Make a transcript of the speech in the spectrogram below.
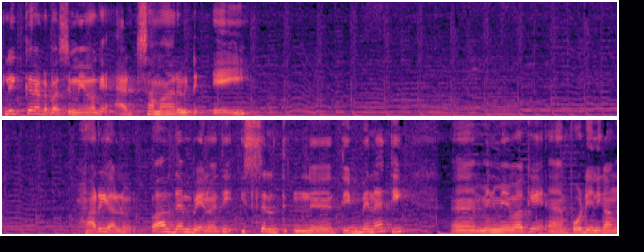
කලික් කරට පස්සේ මේ වගේ ඇඩ් සමාරවිට එයි. හරි අලු වාල් දැම් පේන ඇති ඉස්සල් තිබ්බෙ නැති. මෙ මේ වගේ පොඩි නිකං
